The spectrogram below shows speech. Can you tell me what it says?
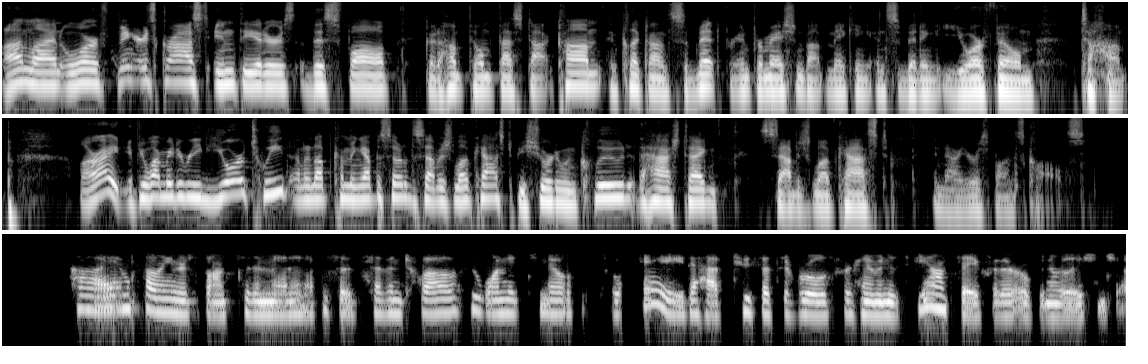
online or fingers crossed in theaters this fall. Go to humpfilmfest.com and click on submit for information about making and submitting your film to Hump. All right. If you want me to read your tweet on an upcoming episode of the Savage Lovecast, be sure to include the hashtag Savage Lovecast. And now your response calls. Hi, I'm calling in response to the man in episode 712 who wanted to know if it's okay to have two sets of rules for him and his fiance for their open relationship.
